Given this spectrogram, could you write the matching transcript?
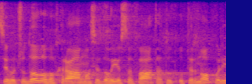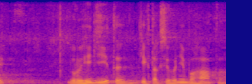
цього чудового храму Святого Йосифата тут у Тернополі, дорогі діти, яких так сьогодні багато.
